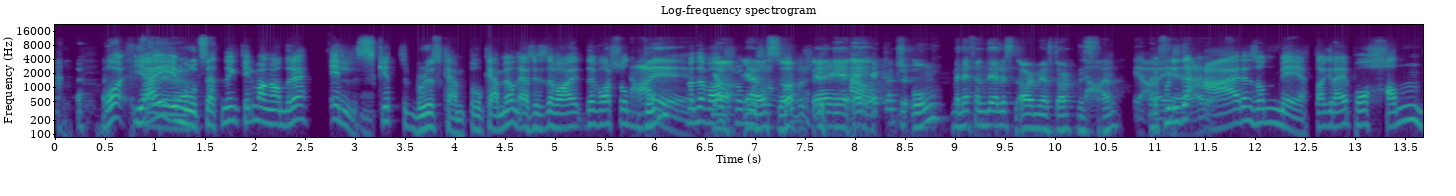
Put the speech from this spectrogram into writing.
Og jeg, i motsetning til mange andre, elsket Bruce Campbell-cameoen. Jeg synes det var, det var så Nei. dumt, men det var Ja, så morsomt. også. Jeg, jeg, jeg er kanskje ung, men jeg er fremdeles en Army of Darkness-fan. Ja, Ja, fordi det ja, ja. er en sånn metagreie på han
